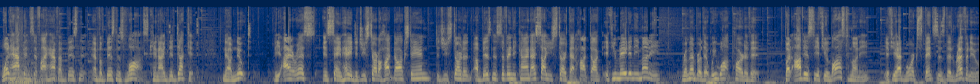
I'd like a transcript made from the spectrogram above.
What happens if I have a business of a business loss? Can I deduct it? Now note, the IRS is saying, hey, did you start a hot dog stand? Did you start a, a business of any kind? I saw you start that hot dog. If you made any money, remember that we want part of it. But obviously, if you lost money, if you had more expenses than revenue,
